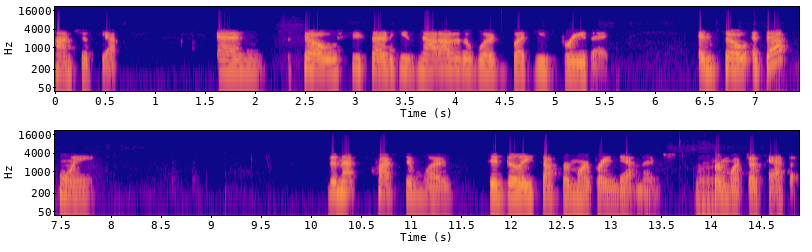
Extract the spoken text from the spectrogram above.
conscious yet. And so she said, He's not out of the woods, but he's breathing. And so at that point, the next question was, Did Billy suffer more brain damage? Right. from what just happened.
